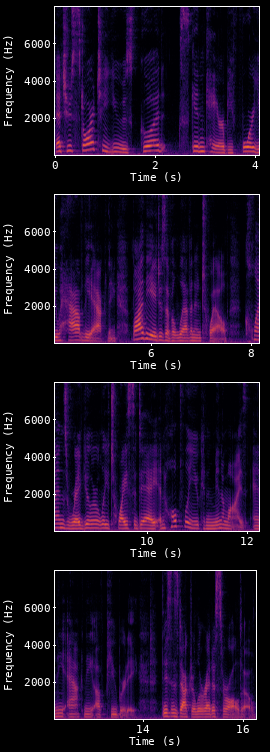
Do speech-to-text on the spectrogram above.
that you start to use good skincare before you have the acne by the ages of 11 and 12. Cleanse regularly twice a day, and hopefully you can minimize any acne of puberty. This is Dr. Loretta Ciraldo.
